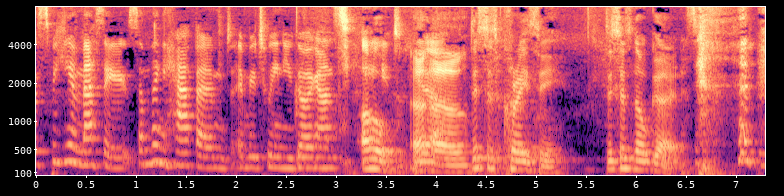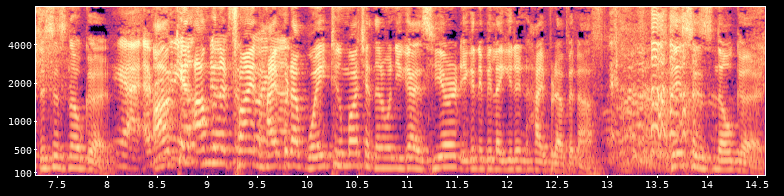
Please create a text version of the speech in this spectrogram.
speaking of messy, something happened in between you going on stage. Oh, Uh-oh. yeah. This is crazy. This is no good. this is no good. Yeah, I'm, everybody can- I'm gonna try and going hype it up way too much, and then when you guys hear it, you're gonna be like, "You didn't hype it up enough." this is no good.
